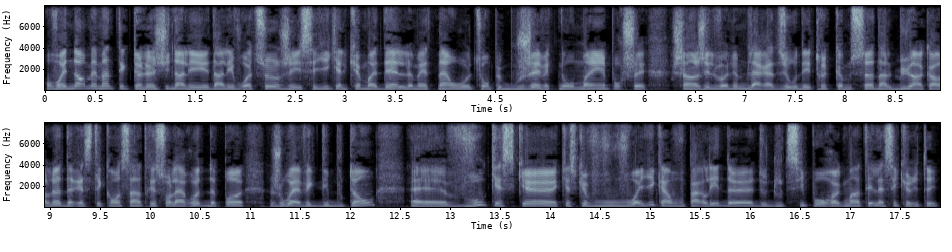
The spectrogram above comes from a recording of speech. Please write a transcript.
on voit énormément de technologie dans les dans les voitures. J'ai essayé quelques modèles maintenant où on peut bouger avec nos mains pour changer le volume de la radio, des trucs comme ça, dans le but encore là de rester concentré sur la route, de pas jouer avec des boutons. Euh, vous, qu'est-ce que qu'est-ce que vous voyez quand vous parlez de d'outils pour augmenter la sécurité?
